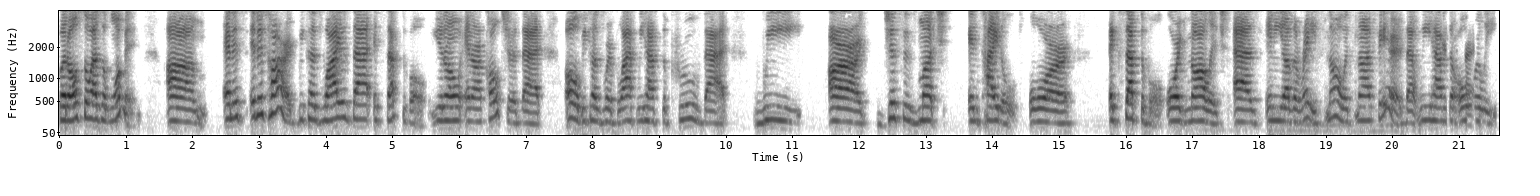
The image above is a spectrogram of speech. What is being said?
but also as a woman. Um, and it's it is hard because why is that acceptable? You know, in our culture that oh, because we're black, we have to prove that we are just as much entitled or acceptable or acknowledged as any other race. No, it's not fair that we have to overly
